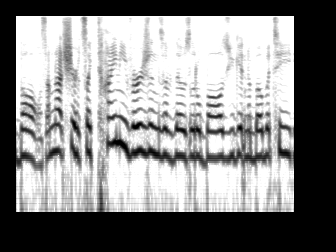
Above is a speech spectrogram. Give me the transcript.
balls. I'm not sure. It's like tiny versions of those little balls you get in a boba tea.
